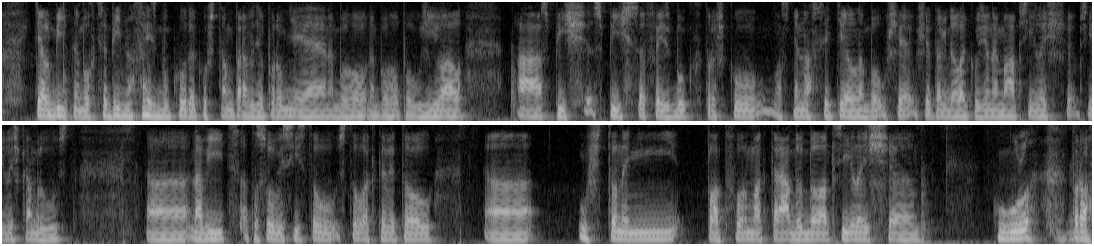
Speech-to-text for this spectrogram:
chtěl být nebo chce být na Facebooku, tak už tam pravděpodobně je nebo ho, nebo ho používal a spíš, spíš se Facebook trošku vlastně nasytil nebo už je, už je tak daleko, že nemá příliš, příliš kam růst. Eh, navíc, a to souvisí s tou, s tou aktivitou, uh, už to není platforma, která by byla příliš cool mm-hmm. pro,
